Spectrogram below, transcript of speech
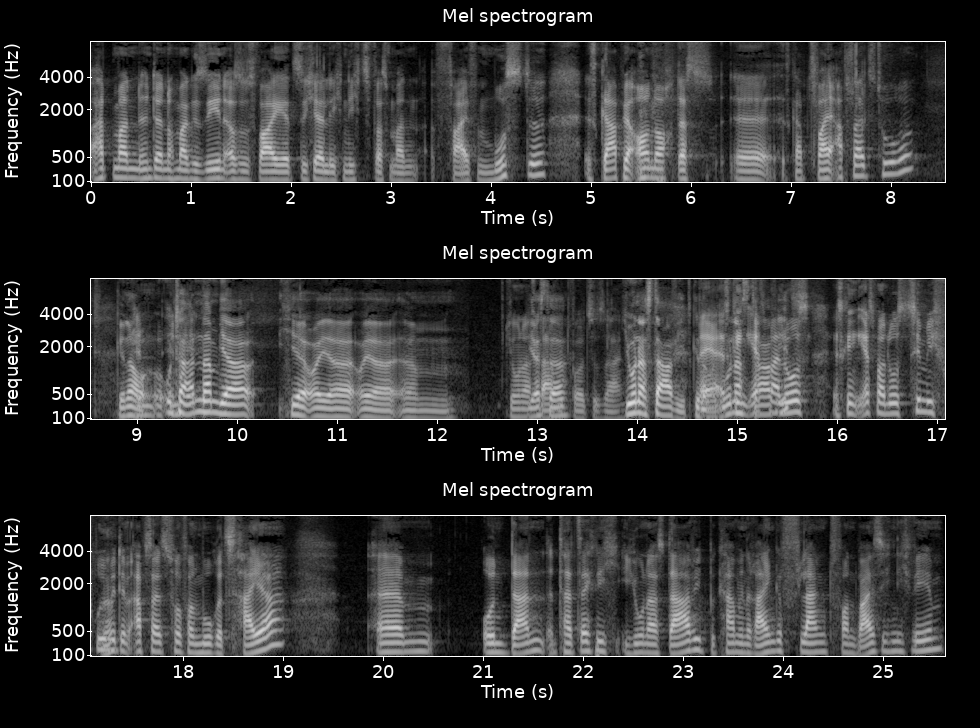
hat man hinterher nochmal gesehen. Also es war jetzt sicherlich nichts, was man pfeifen musste. Es gab ja auch noch das, äh, es gab zwei Abseitstore. Genau, in, in unter anderem ja hier euer, euer ähm, Jonas David, wolltest du sagen. Jonas David, genau. Naja, es, Jonas ging erstmal los, es ging erstmal los ziemlich früh ja. mit dem Abseitstor von Moritz Heyer. Ähm, Und dann tatsächlich Jonas David bekam ihn reingeflankt von weiß ich nicht wem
